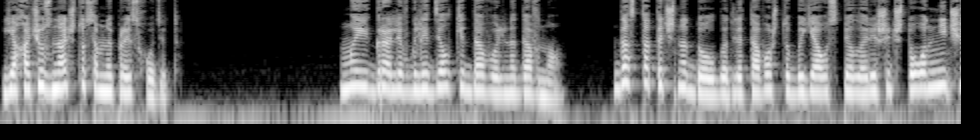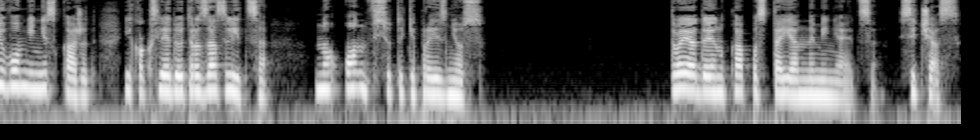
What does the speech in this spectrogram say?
Я хочу знать, что со мной происходит». Мы играли в гляделки довольно давно. Достаточно долго для того, чтобы я успела решить, что он ничего мне не скажет и как следует разозлиться. Но он все-таки произнес. Твоя ДНК постоянно меняется. Сейчас.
